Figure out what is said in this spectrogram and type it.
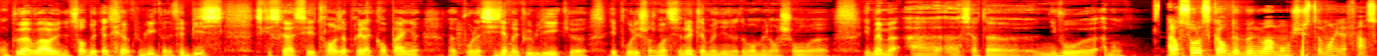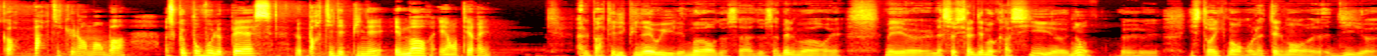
on peut avoir une sorte de quatrième république, en effet bis, ce qui serait assez étrange après la campagne pour la sixième république et pour les changements nationaux qu'a mené notamment Mélenchon, et même à, un certain niveau Hamon. Alors sur le score de Benoît Hamon, justement, il a fait un score particulièrement bas. Est-ce que pour vous, le PS, le parti d'Épinay, est mort et enterré? Ah, le parti d'Épinay, oui, il est mort de sa, de sa belle mort. Oui. Mais euh, la social-démocratie, euh, non. Euh, historiquement, on l'a tellement euh, dit, euh,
